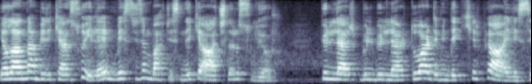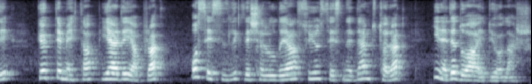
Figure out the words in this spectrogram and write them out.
Yalağından biriken su ile mescidin bahçesindeki ağaçları suluyor. Güller, bülbüller, duvar dibindeki kirpi ailesi, gökte mehtap, yerde yaprak, o sessizlikle şarıldayan suyun sesine dem tutarak yine de dua ediyorlar.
